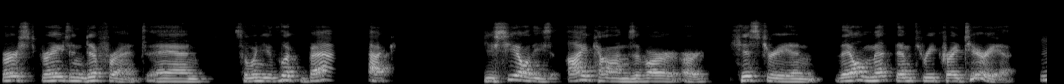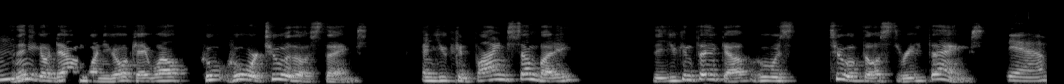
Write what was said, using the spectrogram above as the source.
first great and different. And so when you look back, you see all these icons of our, our history, and they all met them three criteria. Mm-hmm. And then you go down one, you go, okay, well, who who were two of those things? And you can find somebody that you can think of who was two of those three things. Yeah.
